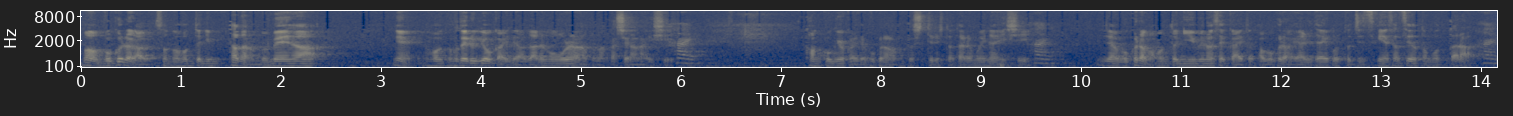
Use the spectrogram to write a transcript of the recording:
まあ、僕らがその本当にただの無名なね、ホホテル業界では誰も俺らのことなんか知らないしはい。観光業界で僕らのこと知ってる人は誰もいないしはいじゃあ僕らが本当に夢の世界とか僕らがやりたいことを実現させようと思ったらはい。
